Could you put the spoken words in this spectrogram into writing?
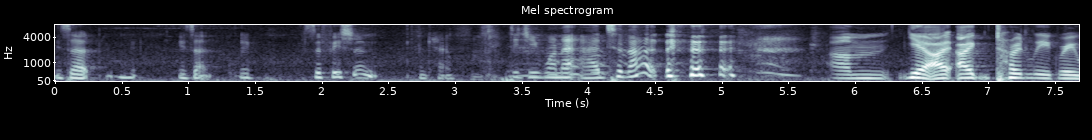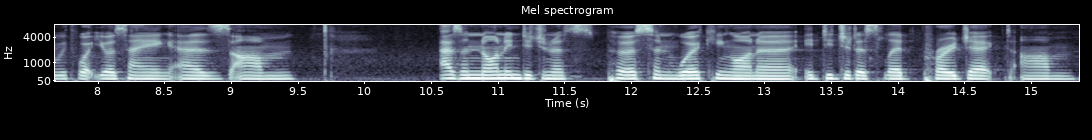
Is that is that sufficient? Okay. Did you want to add to that? um, yeah, I, I, totally agree with what you're saying. As um, as a non-indigenous person working on a indigenous-led project, um,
